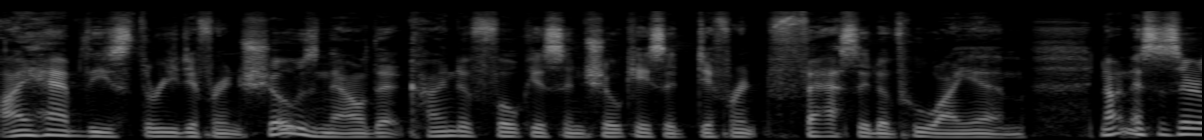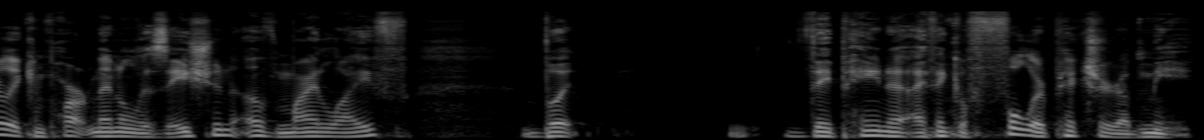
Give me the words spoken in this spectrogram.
I have these three different shows now that kind of focus and showcase a different facet of who I am. Not necessarily compartmentalization of my life, but they paint, a, I think, a fuller picture of me.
